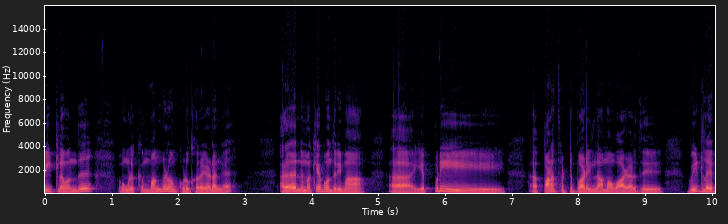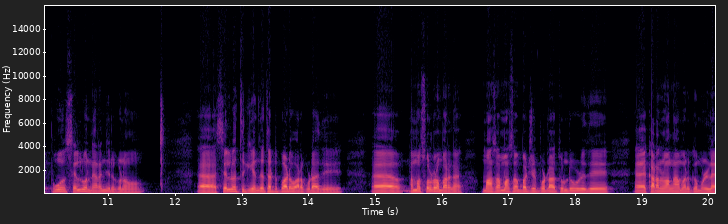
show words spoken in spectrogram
வீட்டில் வந்து உங்களுக்கு மங்களம் கொடுக்குற இடங்க. அதாவது நம்ம கேட்போம் தெரியுமா? எப்படி பணத்தட்டுப்பாடு இல்லாமல் வாழறது? வீட்டில் எப்பவும் செல்வம் நிறைஞ்சிருக்கணும். செல்வத்துக்கு எந்த தட்டுப்பாடும் வரக்கூடாது. நம்ம சொல்கிறோம் பாருங்கள் மாதம் மாதம் பட்ஜெட் போட்டால் துண்டு விழுது கடன் வாங்காமல் இருக்க முடியல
